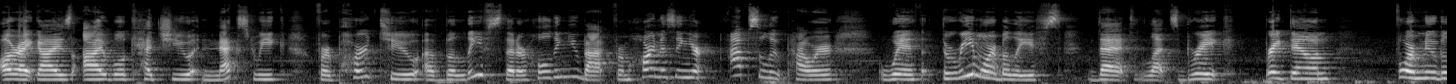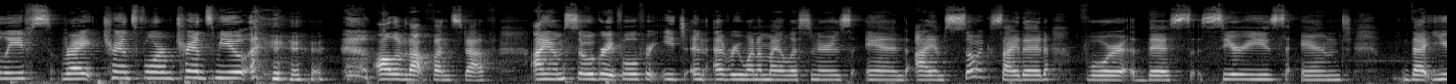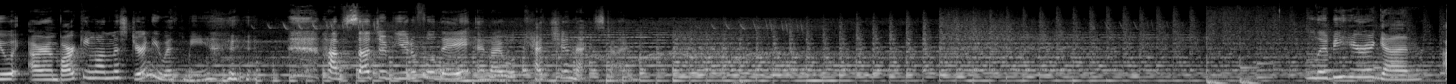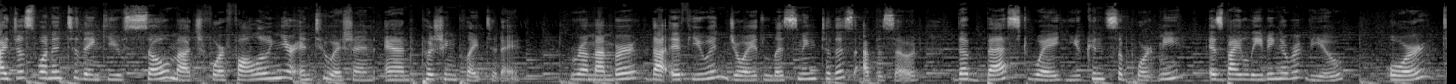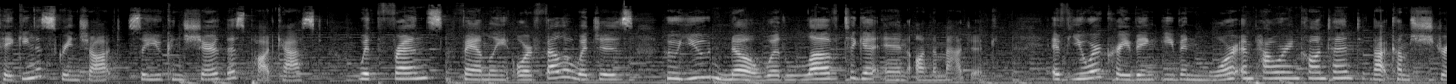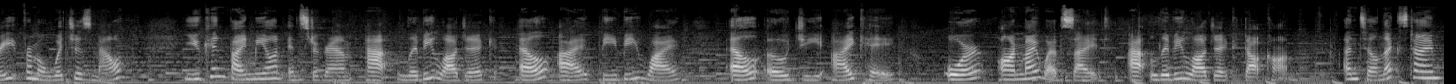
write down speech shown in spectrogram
All right, guys, I will catch you next week for part two of beliefs that are holding you back from harnessing your absolute power with three more beliefs that let's break, break down, form new beliefs, right? Transform, transmute, all of that fun stuff. I am so grateful for each and every one of my listeners, and I am so excited for this series and that you are embarking on this journey with me. Have such a beautiful day, and I will catch you next time. Libby here again. I just wanted to thank you so much for following your intuition and pushing play today. Remember that if you enjoyed listening to this episode, the best way you can support me is by leaving a review or taking a screenshot so you can share this podcast with friends, family, or fellow witches who you know would love to get in on the magic. If you are craving even more empowering content that comes straight from a witch's mouth, you can find me on Instagram at Libby Logik, L I B B Y L O G I K, or on my website at libbylogik.com. Until next time.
